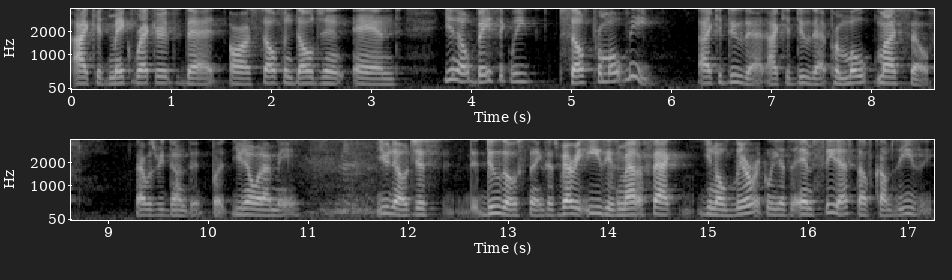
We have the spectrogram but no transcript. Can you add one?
I could make records that are self-indulgent and, you know, basically self-promote me. I could do that. I could do that. Promote myself. That was redundant, but you know what I mean. You know, just do those things. It's very easy. As a matter of fact, you know, lyrically as an MC, that stuff comes easy.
